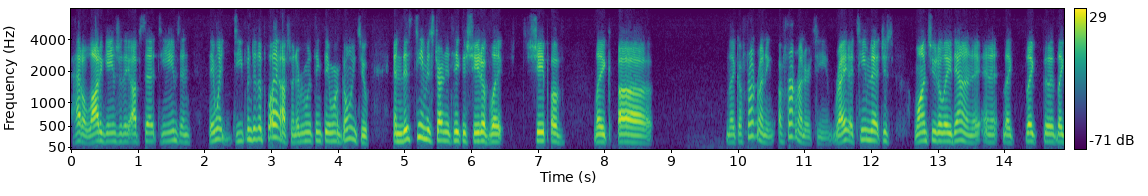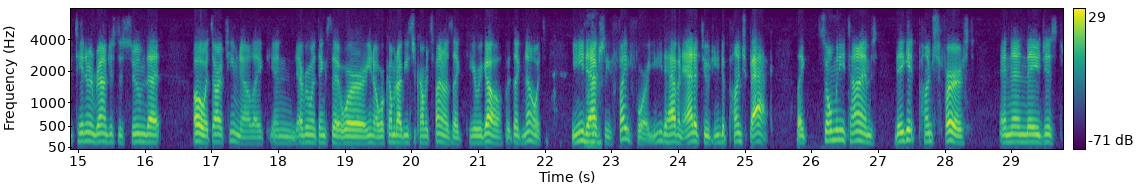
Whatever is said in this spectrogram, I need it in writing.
had a lot of games where they upset teams and they went deep into the playoffs when everyone think they weren't going to. And this team is starting to take the shade of like shape of like uh like a front running a front runner team, right? A team that just wants you to lay down. And, it, and it, like like the like Tatum and Brown just assume that oh it's our team now like and everyone thinks that we're you know we're coming up Eastern Conference Finals like here we go. But like no it's you need to actually fight for it. You need to have an attitude. You need to punch back. Like so many times they get punched first and then they just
